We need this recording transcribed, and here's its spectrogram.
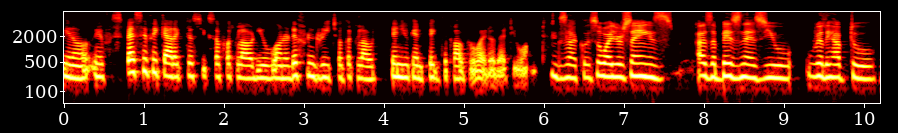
you know, if specific characteristics of a cloud, you want a different reach of the cloud, then you can pick the cloud provider that you want. Exactly. So what you're saying is as a business, you really have to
